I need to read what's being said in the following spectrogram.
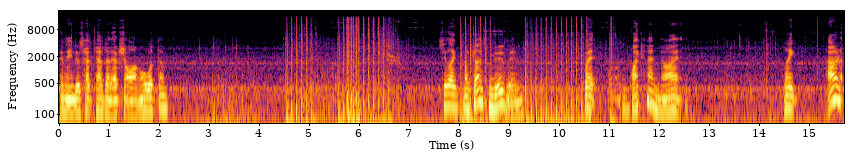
and they just have to have that extra armor with them. See, like my gun's moving, but why can I not? Like, I don't,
